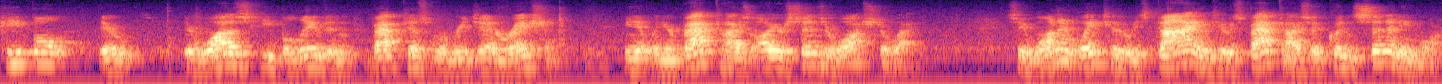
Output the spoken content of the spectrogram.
People there there was he believed in baptismal regeneration, and yet when you're baptized, all your sins are washed away. So he wanted to wait till he was dying till he was baptized so he couldn't sin anymore.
